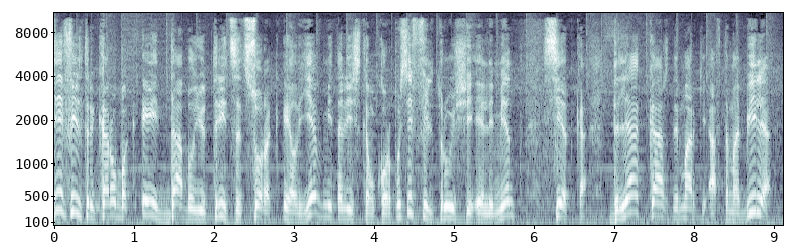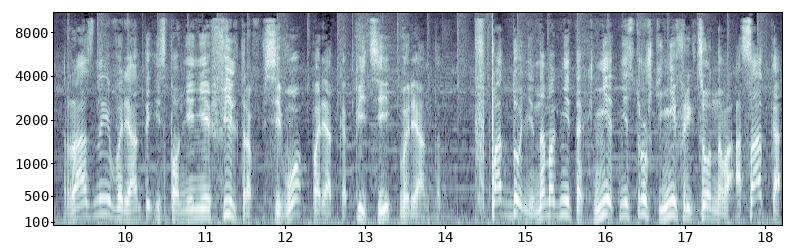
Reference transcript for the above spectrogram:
Все фильтры коробок AW3040LE в металлическом корпусе, фильтрующий элемент сетка. Для каждой марки автомобиля разные варианты исполнения фильтров. Всего порядка пяти вариантов. В поддоне на магнитах нет ни стружки, ни фрикционного осадка,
